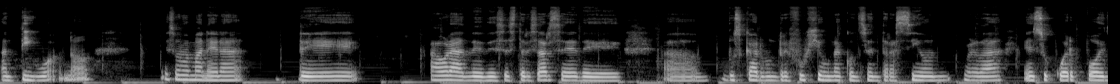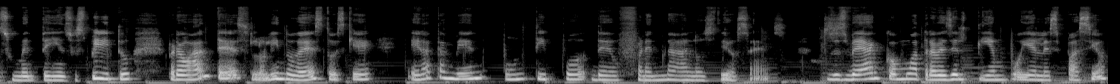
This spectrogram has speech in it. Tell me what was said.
antiguo, ¿no? Es una manera de ahora de desestresarse, de ah, buscar un refugio, una concentración, ¿verdad? En su cuerpo, en su mente y en su espíritu. Pero antes, lo lindo de esto es que era también un tipo de ofrenda a los dioses. Entonces vean cómo a través del tiempo y el espacio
